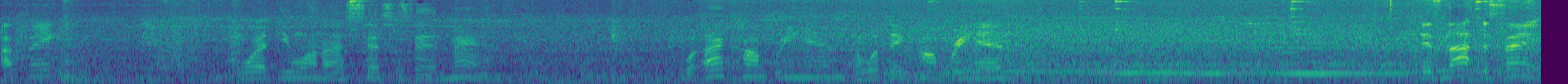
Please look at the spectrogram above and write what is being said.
I think what you want to assess is that, man, what I comprehend and what they comprehend It's not the same.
